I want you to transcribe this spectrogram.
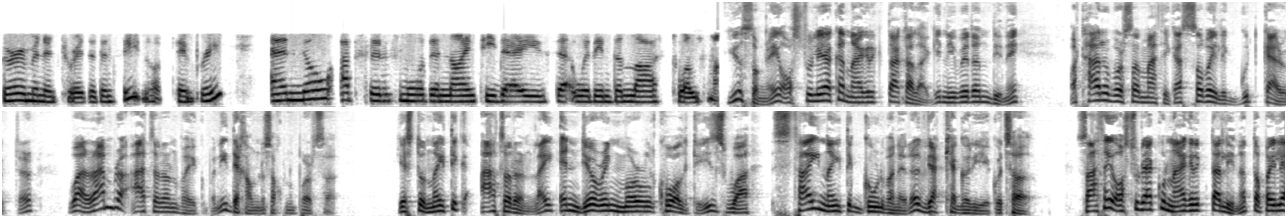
permanent residency, not temporary, and no absence more than 90 days within the last 12 months. यो सँगै अस्ट्रेलियाका नागरिकताका लागि निवेदन दिने अठार वर्ष माथिका सबैले गुड क्यारेक्टर वा राम्रो आचरण भएको पनि देखाउन सक्नुपर्छ यस्तो नैतिक आचरणलाई एन्ड्योरिङ मोरल क्वालिटिज वा स्थायी नैतिक गुण भनेर व्याख्या गरिएको छ साथै अस्ट्रेलियाको नागरिकता लिन तपाईँले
